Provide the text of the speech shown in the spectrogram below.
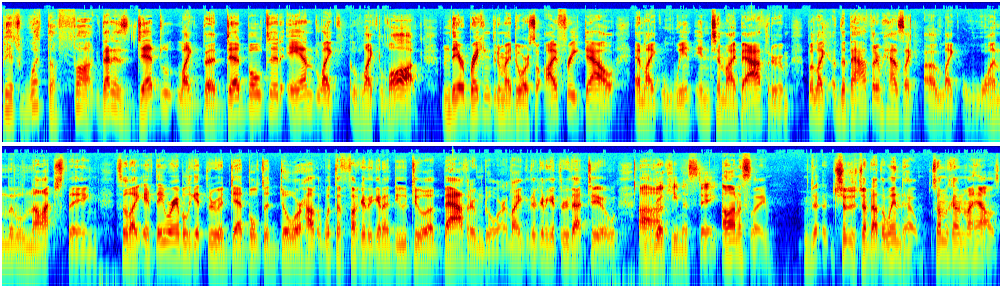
bitch what the fuck? That is dead like the dead bolted and like like locked. And they're breaking through my door. So i freaked out and like went into my bathroom. But like the bathroom has like a like one little notch thing. So like if they were able to get through a dead bolted door how what the fuck are they gonna do to a bathroom door? Like they're gonna get through that too. Uh, Rookie mistake. honestly should have jumped out the window. Someone's coming to my house.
